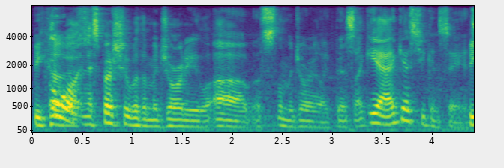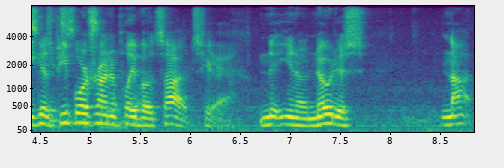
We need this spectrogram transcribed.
because Oh, well, and especially with a majority, uh, a slim majority like this, like yeah, I guess you can say it's because it's- people are trying to play both sides here. Yeah. N- you know, notice not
